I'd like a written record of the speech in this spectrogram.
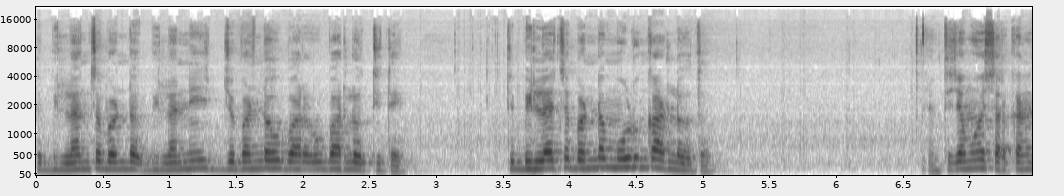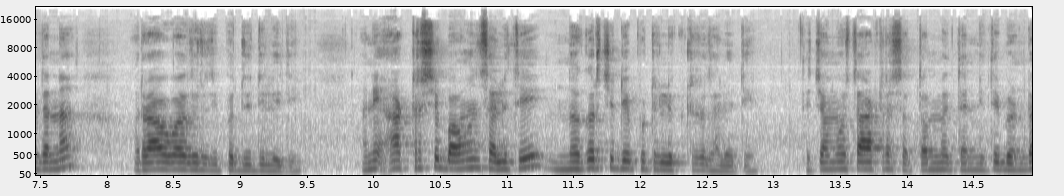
तर भिल्लांचं बंड भिल्लांनी जे बंड उभार उभारलं होतं तिथे ते भिल्लाचं बंड मोडून काढलं होतं. आणि त्याच्यामुळे सरकारने त्यांना रावबहादुरी पदवी दिली होती. आणि अठराशे बावन्न साली ते नगरचे डेप्युटी कलेक्टर झाले होते. त्याच्यामुळे अठराशे सत्तावन्नमध्ये त्यांनी ते बंड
